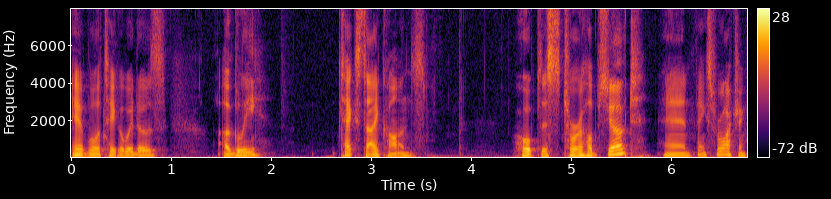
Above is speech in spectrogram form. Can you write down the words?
it will take away those ugly text icons. Hope this tutorial helps you out, and thanks for watching.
